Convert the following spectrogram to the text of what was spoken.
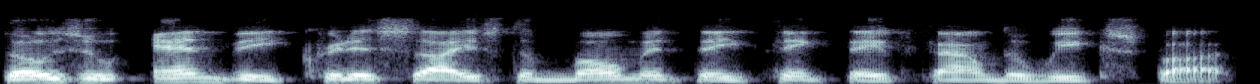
Those who envy criticize the moment they think they've found a weak spot.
